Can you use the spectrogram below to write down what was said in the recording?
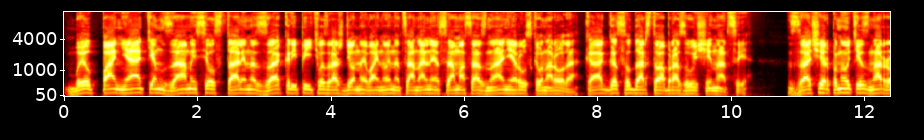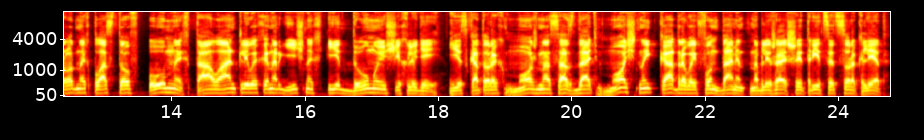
был понятен замысел Сталина закрепить возрожденное войной национальное самосознание русского народа как государствообразующей нации – зачерпнуть из народных пластов умных, талантливых, энергичных и думающих людей, из которых можно создать мощный кадровый фундамент на ближайшие 30-40 лет,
